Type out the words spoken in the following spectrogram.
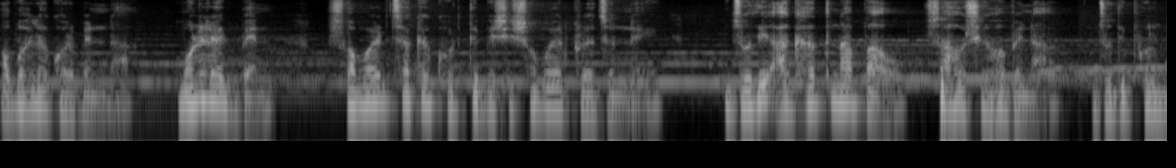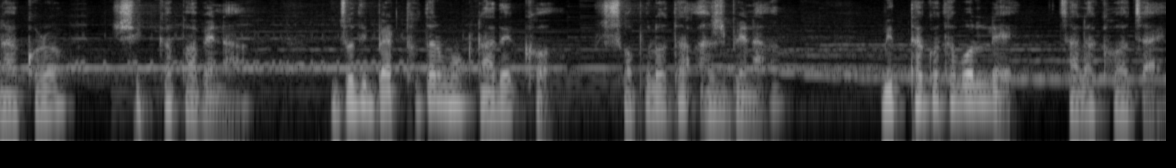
অবহেলা করবেন না। মনে রাখবেন, সময়ের চাকা ঘুরতে বেশি সময়ের প্রয়োজন নেই। যদি আঘাত না পাও, সাহসী হবে না। যদি ভুল না করো, শিক্ষা পাবে না। যদি ব্যর্থতার মুখ না দেখো সফলতা আসবে না। মিথ্যা কথা বললে চালাক হওয়া যায়,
